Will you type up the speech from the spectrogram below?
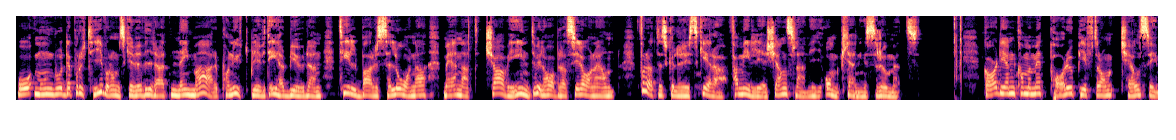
Och Mundo Deportivo de skriver vidare att Neymar på nytt blivit erbjuden till Barcelona men att Xavi inte vill ha brasilianaren för att det skulle riskera familjekänslan i omklädningsrummet. Guardian kommer med ett par uppgifter om Chelsea.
